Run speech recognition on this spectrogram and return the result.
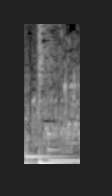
you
